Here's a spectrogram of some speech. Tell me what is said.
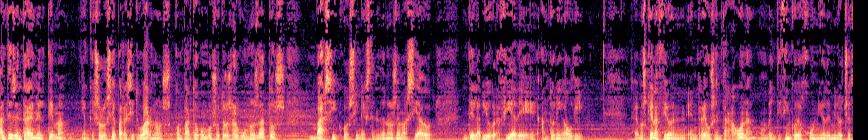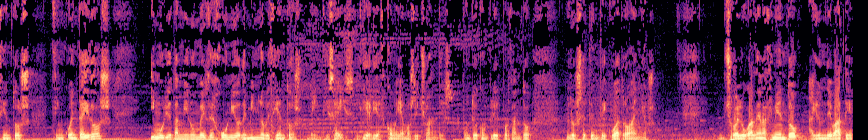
Antes de entrar en el tema, y aunque solo sea para situarnos, comparto con vosotros algunos datos básicos, sin extendernos demasiado, de la biografía de Antoni Gaudí, Sabemos que nació en, Reus, en Tarragona, un 25 de junio de 1852, y murió también un mes de junio de 1926, el día 10 como ya hemos dicho antes, a punto de cumplir por tanto los 74 años. Sobre el lugar de nacimiento hay un debate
